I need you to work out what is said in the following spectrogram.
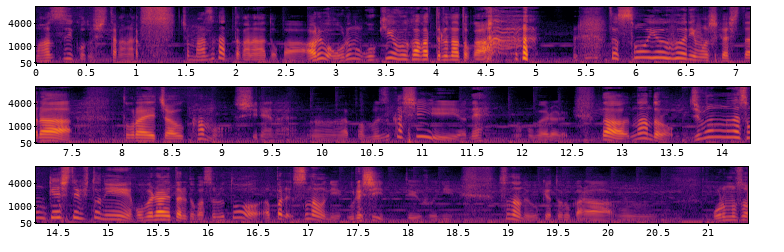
まずいことしたかな。ちょ、まずかったかなとか、あるいは俺のご機嫌伺ってるなとか そういう風にもしかしたら捉えちゃうかもしれない。うん、やっぱ難しいよね。褒められる。だから、なんだろう、自分が尊敬してる人に褒められたりとかすると、やっぱり素直に嬉しいっていう風に、素直に受け取るから、うん。俺もさ、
